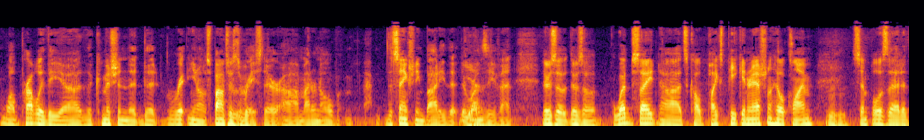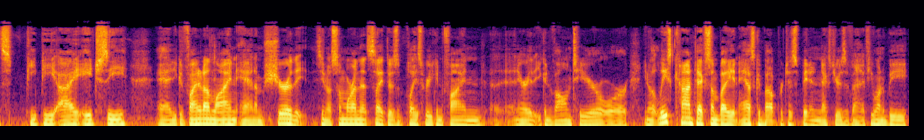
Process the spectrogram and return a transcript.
well, probably the uh, the commission that that ra- you know sponsors the race there. Um, I don't know the sanctioning body that, that Yeah. runs the event. There's a there's a website. Uh, it's called Pikes Peak International Hill Climb. Simple as that. It's PPIHC, and you can find it online. And I'm sure that you know somewhere on that site there's a place where you can find uh, an area that you can volunteer, or you know at least contact somebody and ask about participating in next year's event. If you want to be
